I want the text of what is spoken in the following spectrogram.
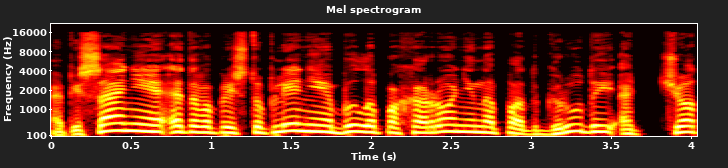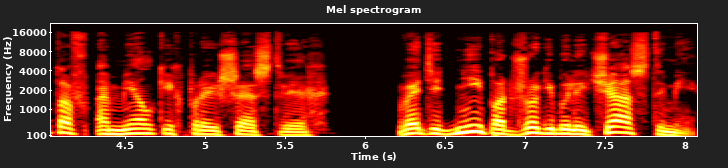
Описание этого преступления было похоронено под грудой отчетов о мелких происшествиях. В эти дни поджоги были частыми.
